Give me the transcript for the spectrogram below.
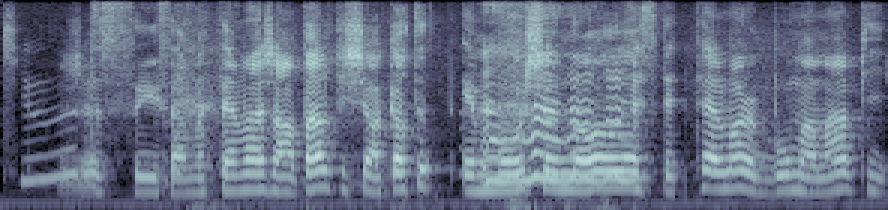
cute. Je sais, ça m'a tellement. J'en parle, puis je suis encore toute emotional. là. C'était tellement un beau moment. Puis,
